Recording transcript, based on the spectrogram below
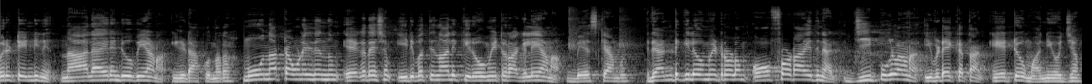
ഒരു ടെന്റിന് നാലായിരം രൂപയാണ് ഈടാക്കുന്നത്. മൂന്നാർ ടൗണിൽ നിന്നും ഏകദേശം ഇരുപത്തിനാല് കിലോമീറ്റർ അകലെയാണ് ബേസ് ക്യാമ്പ്. രണ്ട് കിലോമീറ്ററോളം ഓഫ് റോഡ് ആയതിനാൽ ജീപ്പുകളാണ് ഇവിടേക്കെത്താൻ ഏറ്റവും അനുയോജ്യം.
